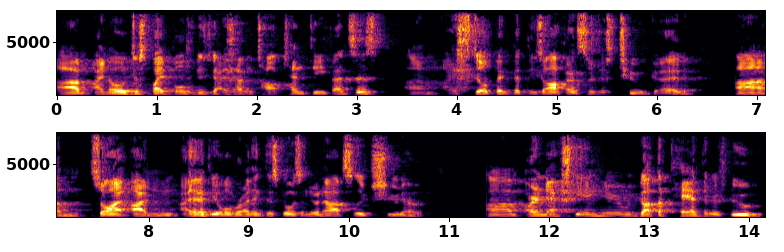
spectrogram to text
Um, I know, despite both of these guys having top ten defenses, um, I still think that these offenses are just too good. Um, so I, I'm I think the over. I think this goes into an absolute shootout. Um, our next game here, we've got the Panthers. Who,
